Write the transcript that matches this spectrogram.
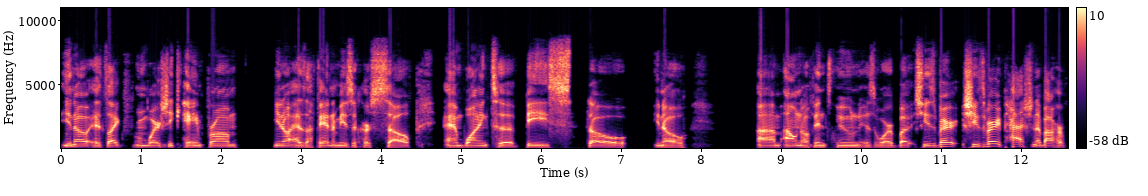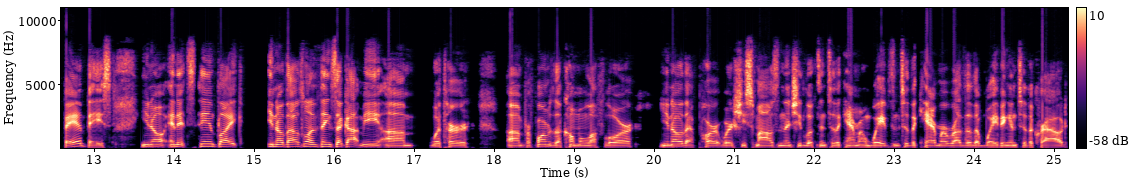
You know, it's like from where she came from, you know, as a fan of music herself and wanting to be so, you know, um, I don't know if in tune is the word, but she's very she's very passionate about her fan base, you know, and it seemed like, you know, that was one of the things that got me um, with her um, performance of Como La Flor, you know that part where she smiles and then she looks into the camera and waves into the camera rather than waving into the crowd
